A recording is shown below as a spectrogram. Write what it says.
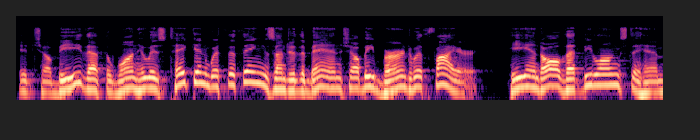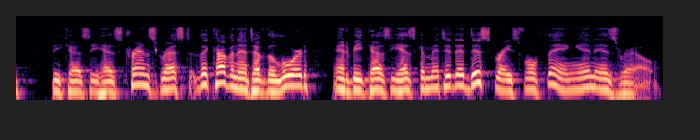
It shall be that the one who is taken with the things under the ban shall be burned with fire, he and all that belongs to him, because he has transgressed the covenant of the Lord, and because he has committed a disgraceful thing in Israel.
